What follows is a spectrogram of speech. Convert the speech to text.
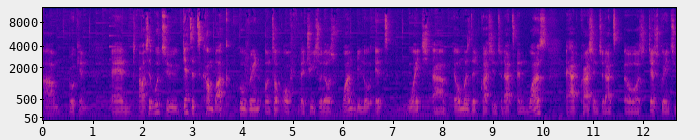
um, broken. And I was able to get it to come back hovering on top of the tree. So there was one below it which um, it almost did crash into that. And once I had crashed into that it was just going to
